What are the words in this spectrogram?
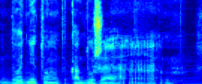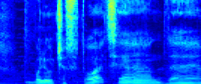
два дні тому така дуже е, болюча ситуація, де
